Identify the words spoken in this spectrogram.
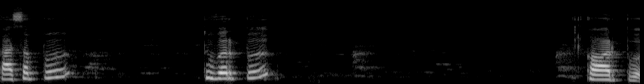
கசப்பு துவர்ப்பு கார்ப்பு.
